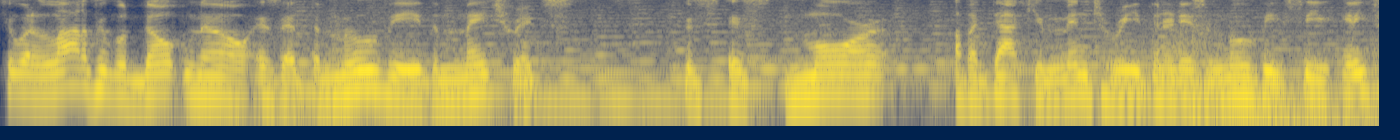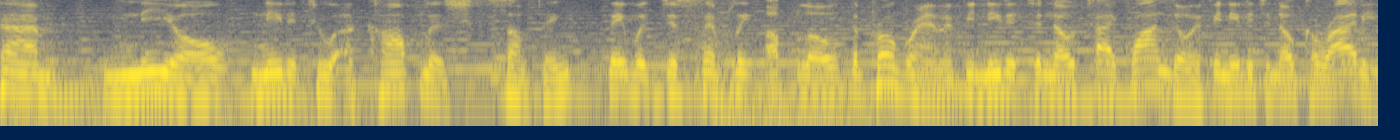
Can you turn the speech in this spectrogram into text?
See, what a lot of people don't know is that the movie The Matrix is, is more of a documentary than it is a movie. See, anytime Neo needed to accomplish something, they would just simply upload the program. If he needed to know Taekwondo, if he needed to know karate,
